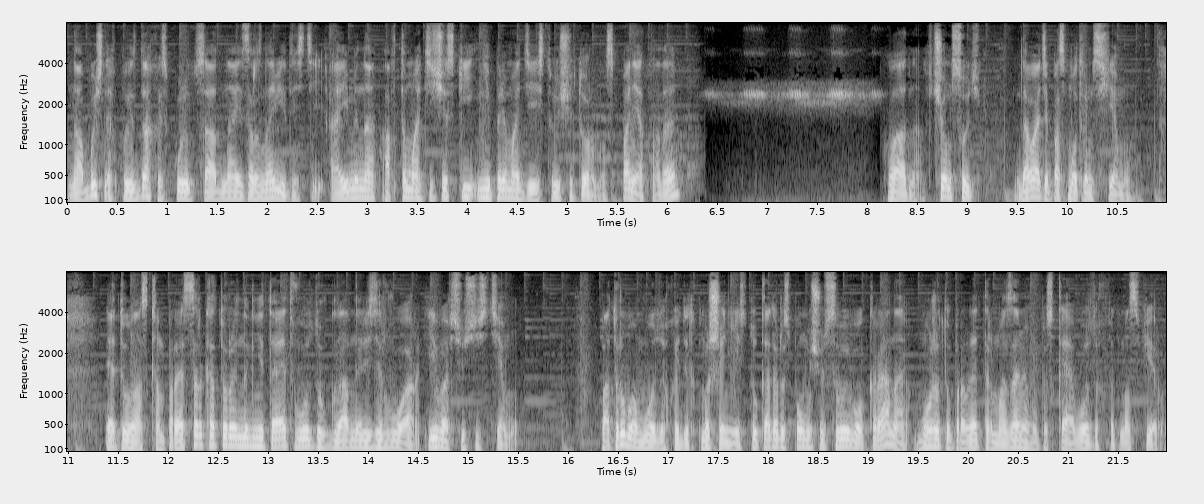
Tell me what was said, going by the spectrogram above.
На обычных поездах используется одна из разновидностей, а именно автоматический непрямодействующий тормоз. Понятно, да? Ладно, в чем суть? Давайте посмотрим схему. Это у нас компрессор, который нагнетает воздух в главный резервуар и во всю систему. По трубам воздух идет к машинисту, который с помощью своего крана может управлять тормозами, выпуская воздух в атмосферу.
